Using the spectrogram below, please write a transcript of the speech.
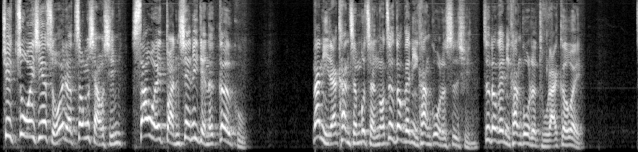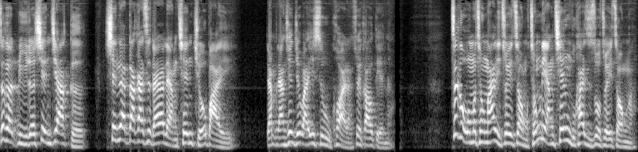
去做一些所谓的中小型、稍微短线一点的个股。那你来看成不成功？这都给你看过的事情，这都给你看过的图。来，各位，这个铝的现价格现在大概是来到两千九百两两千九百一十五块了，最高点了。这个我们从哪里追踪？从两千五开始做追踪啊。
